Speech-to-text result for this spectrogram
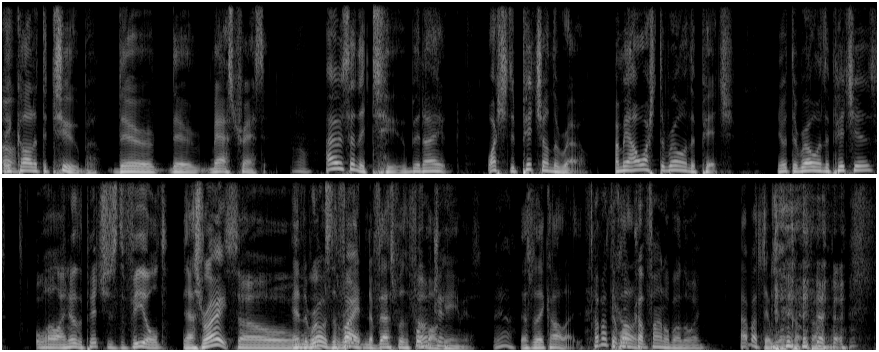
They oh. call it the tube. Their their mass transit. Oh. I was on the tube and I watched the pitch on the row. I mean, I watched the row on the pitch. You know what the row on the pitch is? well, I know the pitch is the field. That's right. So and the row what's is the, fight, and if that's what the football Okay. game is. Yeah. That's what they call it. How about They the call World it- Cup final, by the way? How about that World Cup final?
